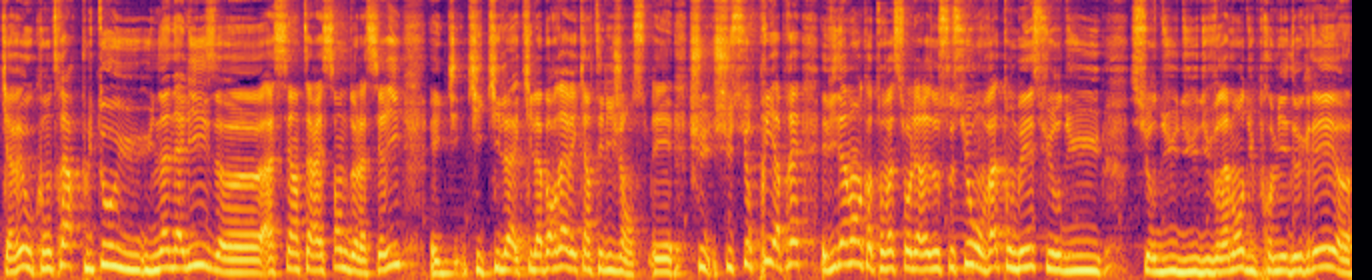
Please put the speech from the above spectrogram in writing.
qui avaient au contraire plutôt une analyse euh, assez intéressante de la série et qui, qui, qui l'a- qui l'abordait avec intelligence. Et je, suis- je suis surpris. Après, évidemment, quand on va sur les réseaux sociaux, on va tomber sur du, sur du, du, du vraiment du premier degré euh,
